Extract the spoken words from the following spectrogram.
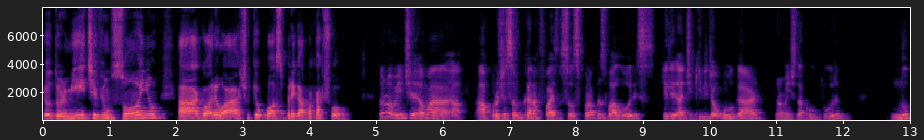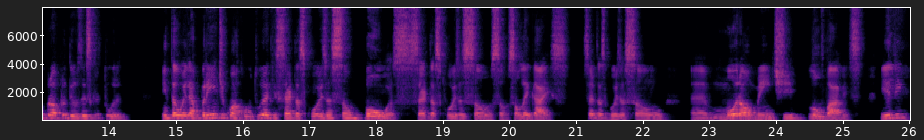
eu dormi, tive um sonho, ah, agora eu acho que eu posso pregar para cachorro. Normalmente é uma a, a projeção que o cara faz dos seus próprios valores, que ele adquire de algum lugar, normalmente da cultura, no próprio Deus da Escritura. Então ele aprende com a cultura que certas coisas são boas, certas coisas são, são, são legais, certas coisas são é, moralmente louváveis. E ele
